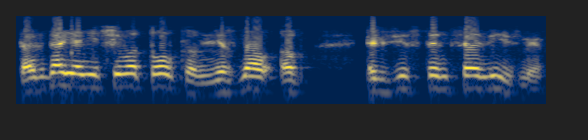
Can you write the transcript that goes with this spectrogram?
Тогда я ничего толком не знал об экзистенциализме.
